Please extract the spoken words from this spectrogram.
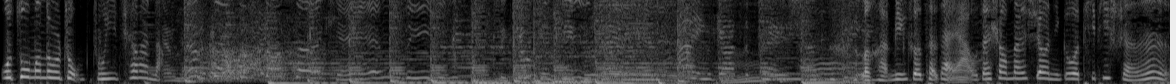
我做梦都是中中一千万的。冷寒冰说：“彩彩呀，我在上班，需要你给我提提神。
